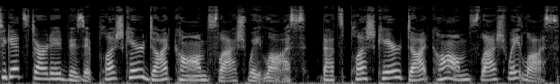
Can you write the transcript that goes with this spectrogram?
To get started, visit plushcare.com slash weight loss. That's plushcare.com slash weight loss.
